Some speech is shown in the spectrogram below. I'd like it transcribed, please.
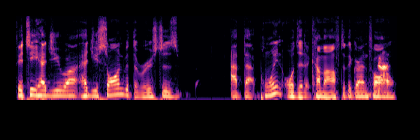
Fitzy, had you uh, had you signed with the Roosters at that point, or did it come after the grand final?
